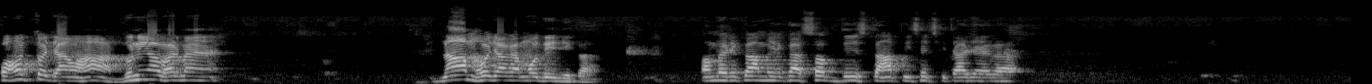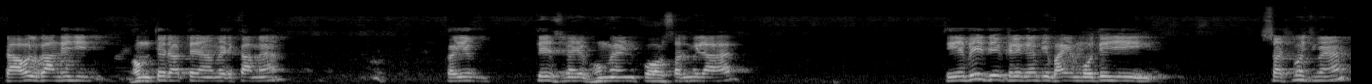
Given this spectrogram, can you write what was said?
पहुँच तो जाओ हाँ दुनिया भर में नाम हो जाएगा मोदी जी का। अमेरिका अमेरिका, सब देश कहाँ पीछे छिटा जाएगा। राहुल गांधी जी घूमते रहते हैं अमेरिका में। कई देश में घूमे इनको अवसर मिला है। तो ये भी देख लेंगे कि भाई मोदी जी सचमुच में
